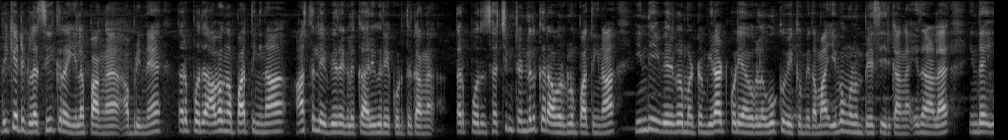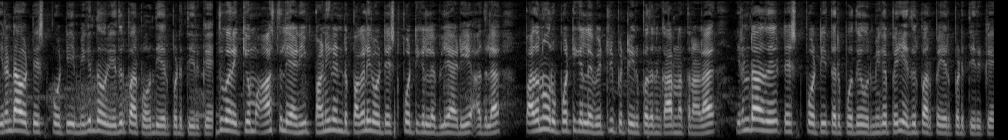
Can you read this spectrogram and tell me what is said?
விக்கெட்டுகளை சீக்கிரம் இழப்பாங்க அப்படின்னு தற்போது அவங்க பார்த்தீங்கன்னா ஆஸ்திரேலிய வீரர்களுக்கு அறிவுரை கொடுத்துருக்காங்க. தற்போது சச்சின் டெண்டுல்கர் அவர்களும் பார்த்தீங்கன்னா இந்திய வீரர்கள் மற்றும் விராட் கோலி அவர்களை ஊக்குவிக்கும் விதமாக இவங்களும் பேசியிருக்காங்க. இதனால் இந்த இரண்டாவது டெஸ்ட் போட்டி மிகுந்த ஒரு எதிர்பார்ப்பை வந்து ஏற்படுத்தியிருக்கு. இதுவரைக்கும் ஆஸ்திரேலிய அணி பனிரெண்டு ஒரு டெஸ்ட் போட்டிகளில் விளையாடி அதில் பதினோரு போட்டிகளில் வெற்றி பெற்று இருப்பதன் காரணத்தினால இரண்டாவது டெஸ்ட் போட்டி தற்போது ஒரு மிகப்பெரிய எதிர்பார்ப்பை ஏற்படுத்தியிருக்கு.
